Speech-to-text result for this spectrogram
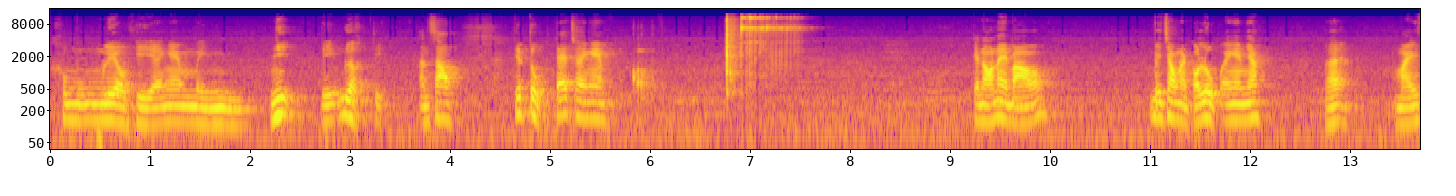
không liều thì anh em mình nhịn thì cũng được thì ăn sau. Tiếp tục test cho anh em. Cái nón này báo bên trong này có lục anh em nhé đấy máy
